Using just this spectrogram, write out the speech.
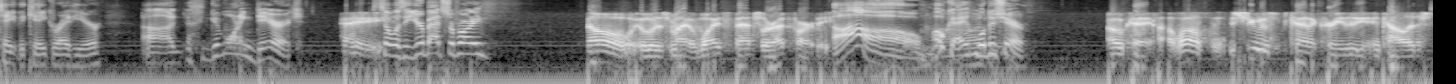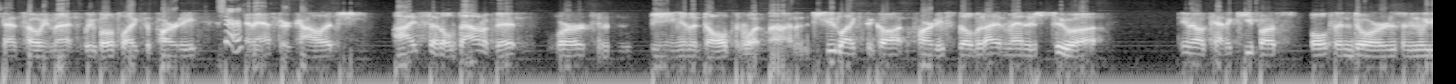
take the cake right here. Uh, good morning, Derek. Hey, So, was it your bachelor party? no, it was my wife's bachelorette party. Oh, okay. We'll do share. Okay, uh, well, she was kind of crazy in college. That's how we met. We both liked to party. Sure. And after college, I settled down a bit, work and being an adult and whatnot. And she liked to go out and party still, but I had managed to, uh, you know, kind of keep us both indoors, and we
